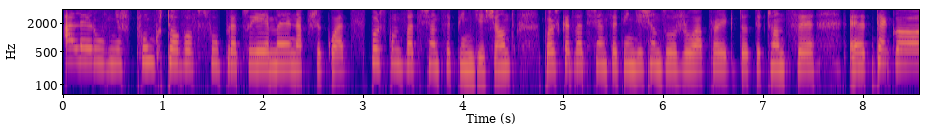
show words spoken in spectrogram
ale również punktowo współpracujemy na przykład z Polską 2050. Polska 2050 złożyła projekt dotyczący e, tego,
